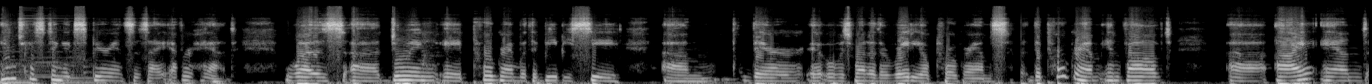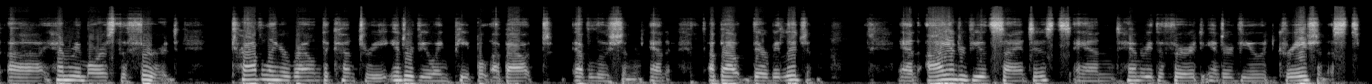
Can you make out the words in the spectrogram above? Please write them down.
interesting experiences I ever had was uh, doing a program with the BBC. Um, there, it was one of the radio programs. The program involved uh, I and uh, Henry Morris III traveling around the country interviewing people about evolution and about their religion. And I interviewed scientists, and Henry III interviewed creationists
